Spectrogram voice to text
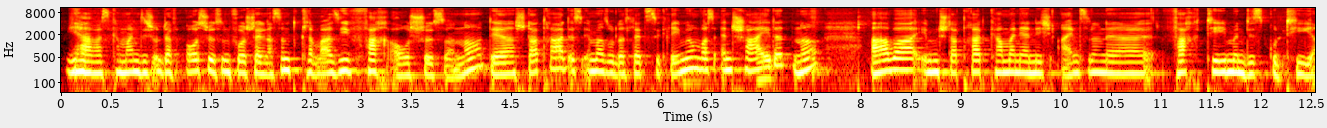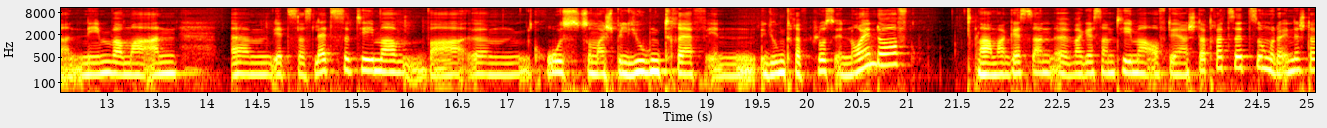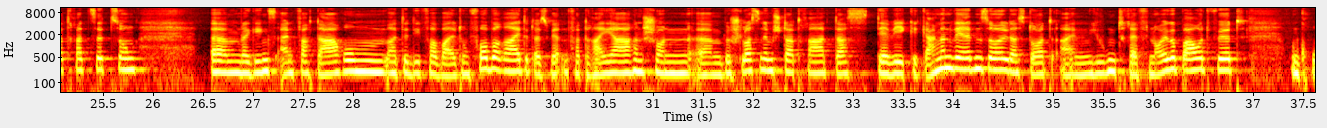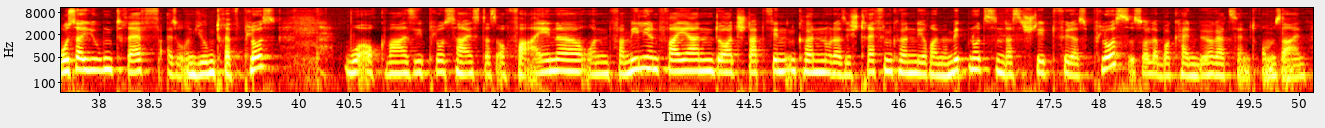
Ja, was kann man sich unter Ausschüssen vorstellen? Das sind quasi Fachausschüsse. Ne? Der Stadtrat ist immer so das letzte Gremium, was entscheidet. Ne? Aber im Stadtrat kann man ja nicht einzelne Fachthemen diskutieren. Nehmen wir mal an, ähm, jetzt das letzte Thema war ähm, groß zum Beispiel Jugendtreff in Jugendtreff Plus in Neuendorf. War, mal gestern, äh, war gestern Thema auf der Stadtratssitzung oder in der Stadtratssitzung. Ähm, da ging es einfach darum, hatte die Verwaltung vorbereitet. Also wir hatten vor drei Jahren schon ähm, beschlossen im Stadtrat, dass der Weg gegangen werden soll, dass dort ein Jugendtreff neu gebaut wird, ein großer Jugendtreff, also ein Jugendtreff Plus wo auch quasi Plus heißt, dass auch Vereine und Familienfeiern dort stattfinden können oder sich treffen können, die Räume mitnutzen. Das steht für das Plus, es soll aber kein Bürgerzentrum sein.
